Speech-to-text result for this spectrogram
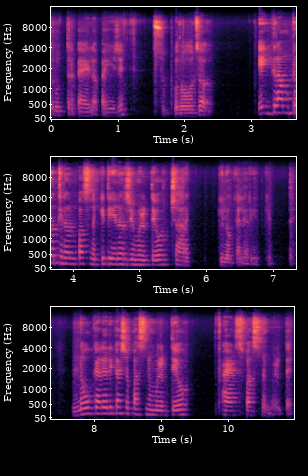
तर उत्तर काय यायला पाहिजे? सुक्रोज. एक ग्राम प्रथिनांपासून किती एनर्जी मिळते हो? चार किलो कॅलरी इतकी मिळते. नऊ कॅलरी कशापासून मिळते हो? फॅट्सपासून मिळते.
